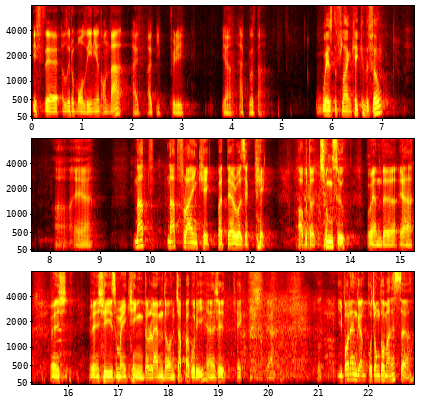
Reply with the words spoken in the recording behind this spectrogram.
if they're a little more lenient on that, I'd, I'd be pretty, yeah, happy with that. Where's the flying kick in the film? Uh, yeah, not not flying kick, but there was a kick of the Chungsuk when the yeah when she when she is making the lamb 짜파구리 and she cake. Yeah. 이번엔 그냥 그 정도만 했어요.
